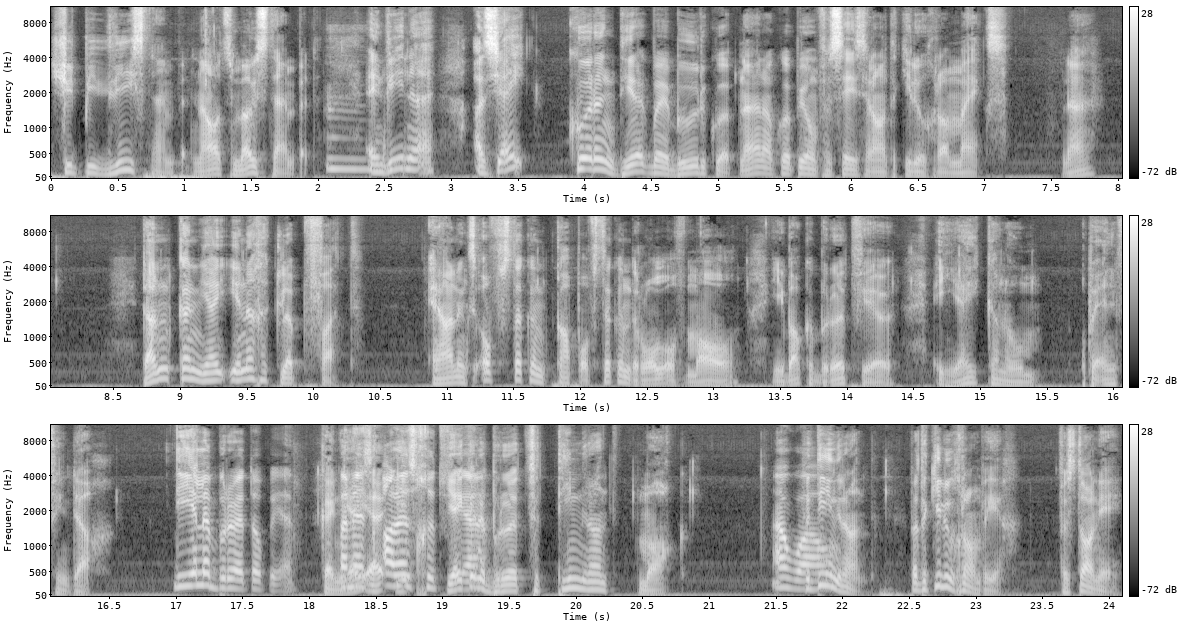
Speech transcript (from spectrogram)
should be least hampered. Now it's most hampered. Mm. En wie nou as jy koring direk by 'n boer koop, né, dan koop jy hom vir R6 'n kilogram max, né? Dan kan jy enige klip vat en dan links of stuk in kap of stuk in rol of maal, jy bak 'n brood vir jou en jy kan hom op 'n einde van die dag. Die hele brood opeet. Jy dit is alles jy, goed jy vir kan 'n jou. brood vir R10 maak. Oh wow. Vir R10 wat 'n kilogram weeg. Verstaan jy?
